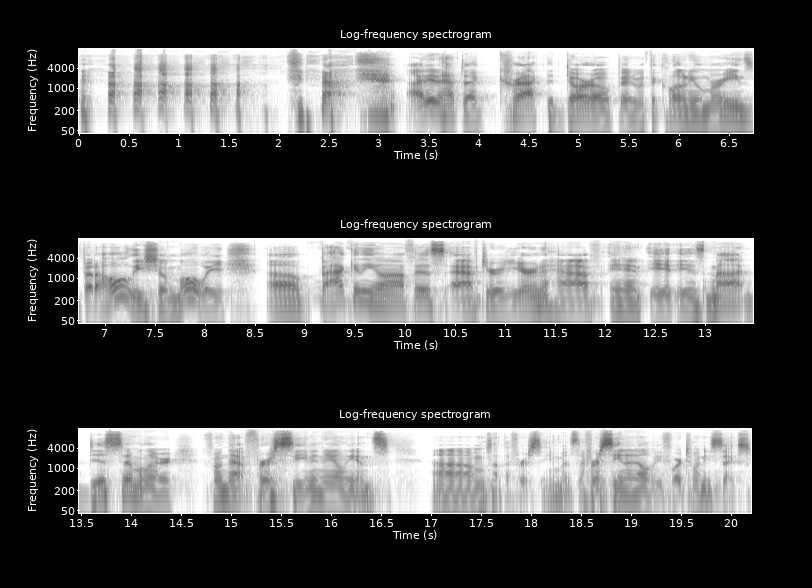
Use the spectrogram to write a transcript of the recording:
I didn't have to crack the door open with the Colonial Marines, but holy shamoly, uh, back in the office after a year and a half, and it is not dissimilar from that first scene in Aliens. Um, it's not the first scene, but it's the first scene on LV 426.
